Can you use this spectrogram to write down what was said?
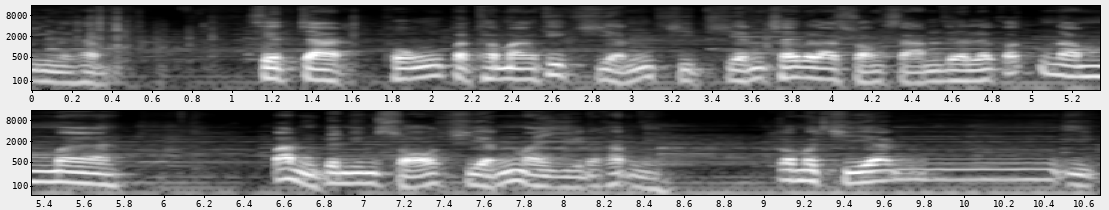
ริง ๆ นะครับ เสร็จจากผงปัทมังที่เขียนขีดเขียนใช้เวลา 2-3 เดือน แล้วก็นำมาปั้นเป็นดินสอเขียนใหม่อีกนะครับนี่ ก็มาเขียนอีก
